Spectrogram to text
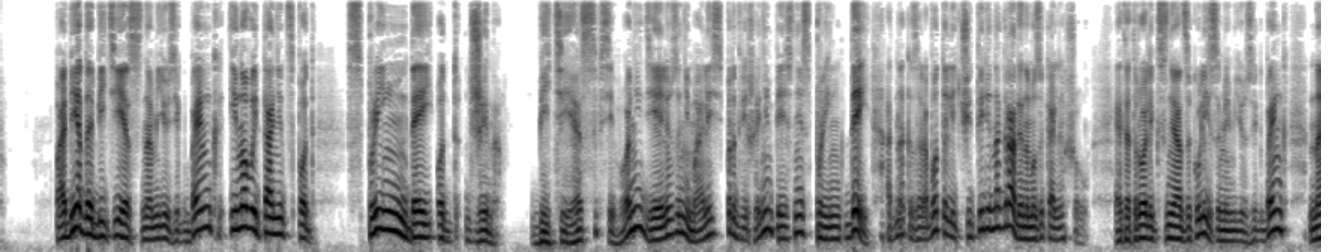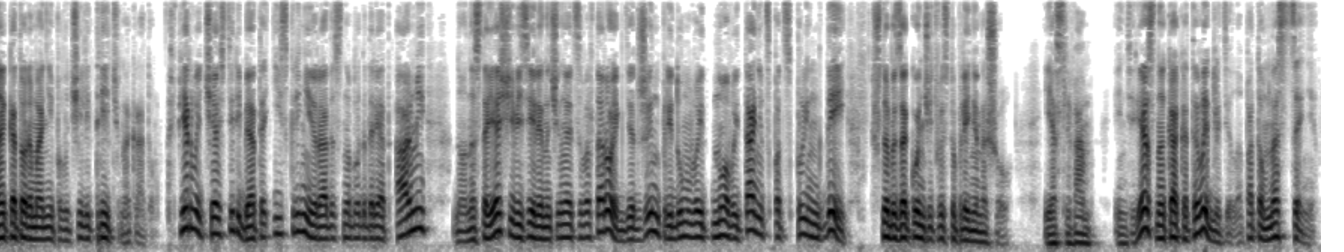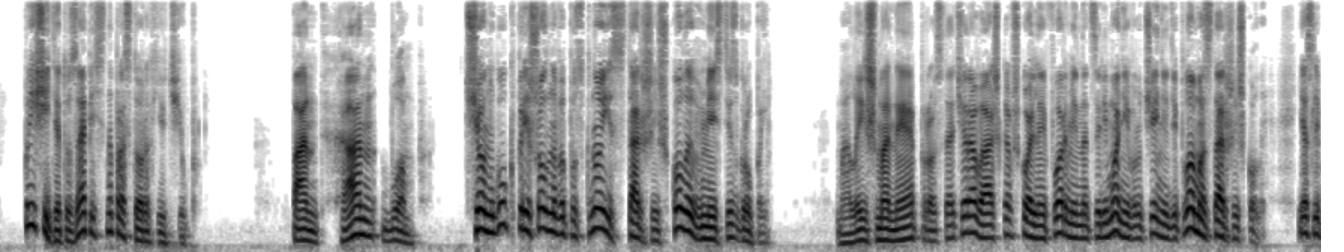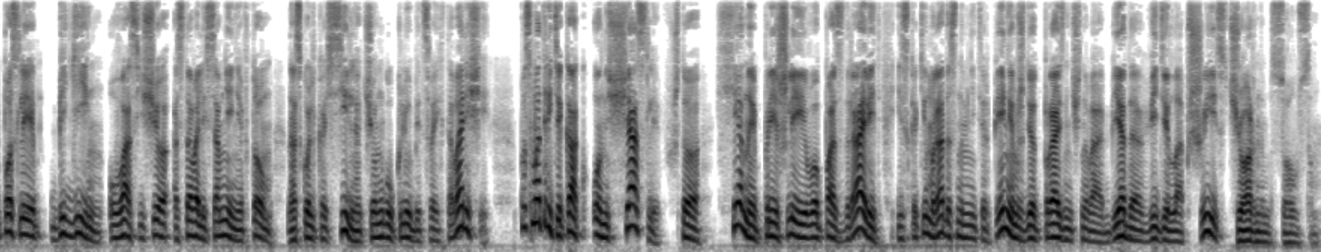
Победа BTS на Music Bank и новый танец под Spring Day от Джина. BTS всего неделю занимались продвижением песни Spring Day, однако заработали четыре награды на музыкальных шоу. Этот ролик снят за кулисами Music Bank, на котором они получили третью награду. В первой части ребята искренне и радостно благодарят армии, но настоящее веселье начинается во второй, где Джин придумывает новый танец под Spring Day, чтобы закончить выступление на шоу. Если вам интересно, как это выглядело потом на сцене, Поищите эту запись на просторах YouTube. Пантхан Бомб. Чонгук пришел на выпускной из старшей школы вместе с группой. Малыш Мане просто очаровашка в школьной форме на церемонии вручения диплома старшей школы. Если после «Бегин» у вас еще оставались сомнения в том, насколько сильно Чонгук любит своих товарищей, посмотрите, как он счастлив, что Хены пришли его поздравить и с каким радостным нетерпением ждет праздничного обеда в виде лапши с черным соусом.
